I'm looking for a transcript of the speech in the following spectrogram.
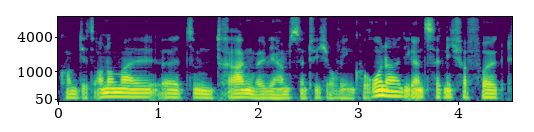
kommt jetzt auch nochmal äh, zum Tragen, weil wir haben es natürlich auch wegen Corona die ganze Zeit nicht verfolgt.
